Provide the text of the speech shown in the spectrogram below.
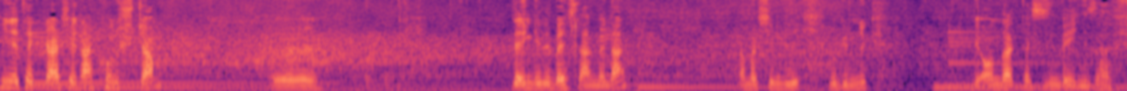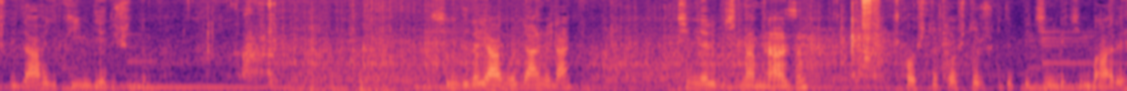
Yine tekrar şeyden konuşacağım. Ee, dengeli beslenmeden. Ama şimdilik bugünlük bir 10 dakika sizin beyninizi hafif bir daha yıkayayım diye düşündüm. Şimdi de yağmur gelmeden çimleri biçmem lazım. Koştur koştur gidip biçim biçim bari.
